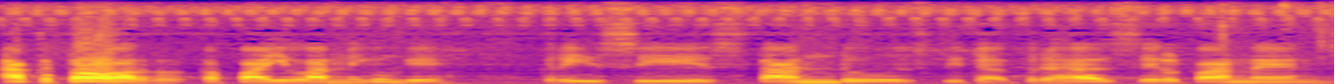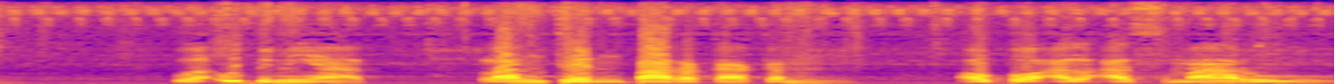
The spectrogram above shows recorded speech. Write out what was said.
aktor kepailan niku nggih. Krisis tandus tidak berhasil panen. Wa udniat lan den parekaken. Apa al asmaru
